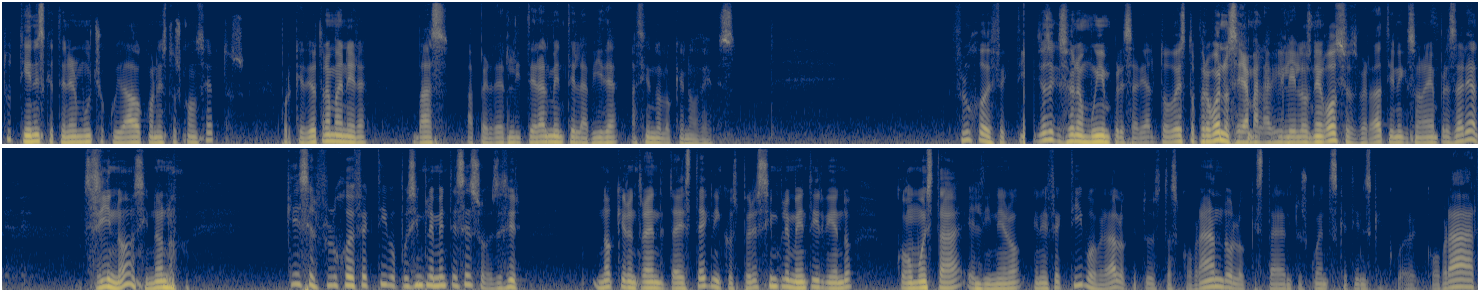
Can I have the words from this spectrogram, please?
tú tienes que tener mucho cuidado con estos conceptos, porque de otra manera vas a perder literalmente la vida haciendo lo que no debes. Flujo de efectivo. Yo sé que suena muy empresarial todo esto, pero bueno, se llama la Biblia y los negocios, ¿verdad? Tiene que sonar empresarial. Sí, ¿no? Si no, no. ¿Qué es el flujo de efectivo? Pues simplemente es eso. Es decir, no quiero entrar en detalles técnicos, pero es simplemente ir viendo cómo está el dinero en efectivo, ¿verdad? Lo que tú estás cobrando, lo que está en tus cuentas que tienes que cobrar,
